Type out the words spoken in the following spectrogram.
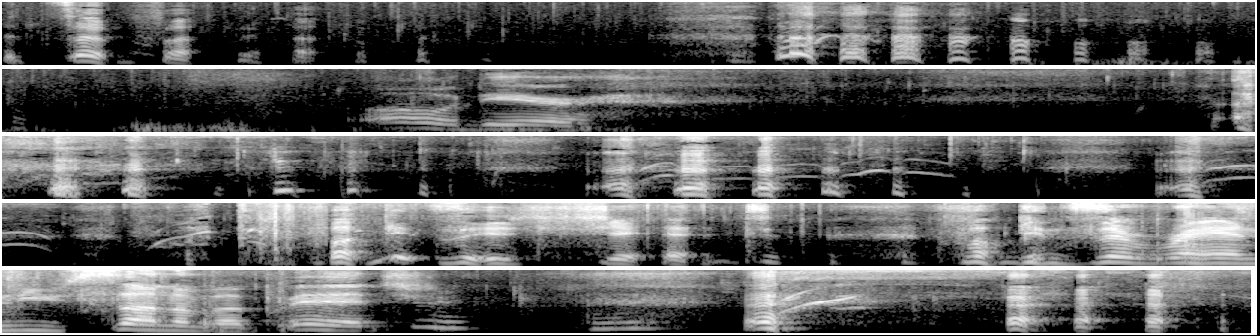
it's so fun. oh dear. what the fuck is this shit? Fucking Saran, you son of a bitch.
